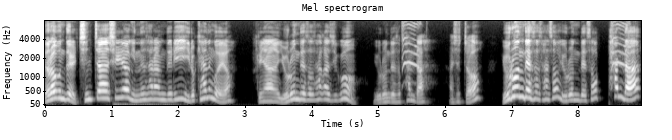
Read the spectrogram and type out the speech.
여러분들 진짜 실력 있는 사람들이 이렇게 하는 거예요. 그냥 요런 데서 사가지고 요런 데서 판다. 아셨죠? 요런 데서 사서 요런 데서 판다.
